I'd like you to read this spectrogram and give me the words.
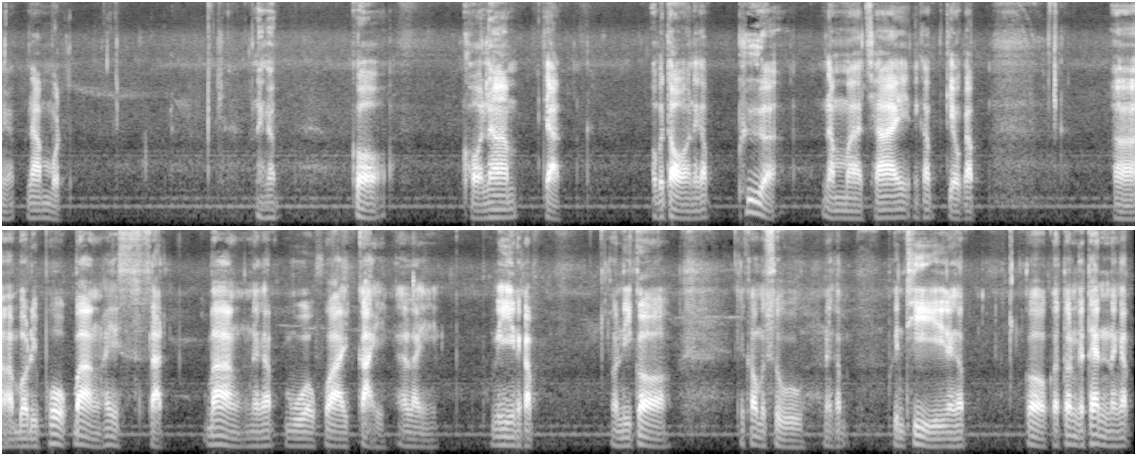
นะครับน้ำหมดนะครับ ก็ขอน้ำจากอบตนะครับ เพื่อนำมาใช้นะครับ เกี่ยวกับบริโภคบ้างให้สัตว์บ้างนะครับวัวควายไก่อะไร นี้นะครับ ตอนนี้ก็ได้เข้ามาสู่นะครับพื้นที่นะครับ ก็กระต้นกระแท่นนะครับ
